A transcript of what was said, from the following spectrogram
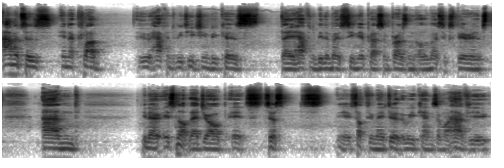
amateurs in a club who happen to be teaching because they happen to be the most senior person present or the most experienced, and you know it's not their job. It's just you know something they do at the weekends and what have you.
